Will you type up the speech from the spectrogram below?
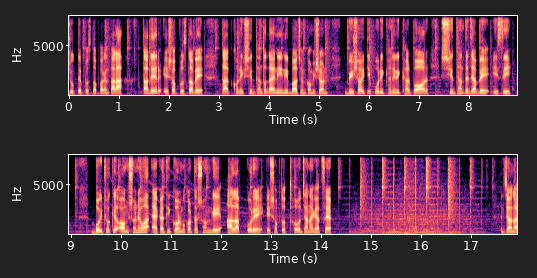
যুক্তের প্রস্তাব করেন তারা। তাদের এসব প্রস্তাবে তাৎক্ষণিক সিদ্ধান্ত দেয়নি নির্বাচন কমিশন। বিষয়টি পরীক্ষা নিরীক্ষার পর সিদ্ধান্তে যাবে ইসি। বৈঠকে অংশ নেওয়া একাধিক কর্মকর্তার সঙ্গে আলাপ করে এসব তথ্য জানা গেছে। জানা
